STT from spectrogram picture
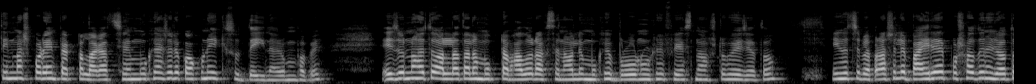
তিন মাস পরে আমি প্যাকটা লাগাচ্ছি। মুখে আসলে কখনোই কিছু দেই না এরকমভাবে এই জন্য হয়তো আল্লাহ তালা মুখটা ভালো রাখছে, নাহলে মুখে ব্রণ উঠে ফেস নষ্ট হয়ে যেত। এই হচ্ছে ব্যাপার। আসলে বাইরের প্রসাধনী যত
